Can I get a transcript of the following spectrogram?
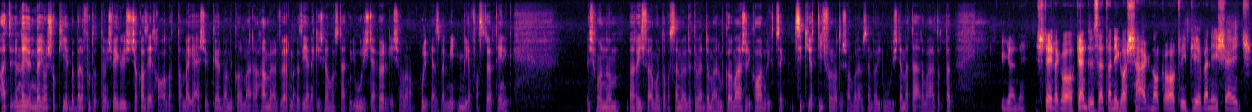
hát nagyon, nagyon sok hírbe belefutottam, és végül is csak azért hallgattam meg első körben, amikor már a Hammerword meg az ilyenek is lehozták, hogy úristen, hörgés van a huligánzben, mi, mi a fasz történik. És mondom, már így felmondtam a szemöldökömet, de már amikor a második, harmadik cikk jött így folyamatosan velem szemben, hogy úristen, metára váltottak. Igen, és tényleg a kendőzetlen igazságnak a klipjében is egy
